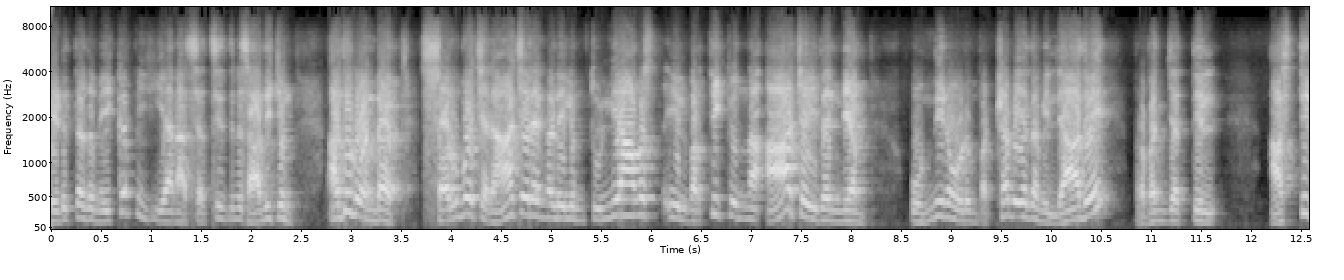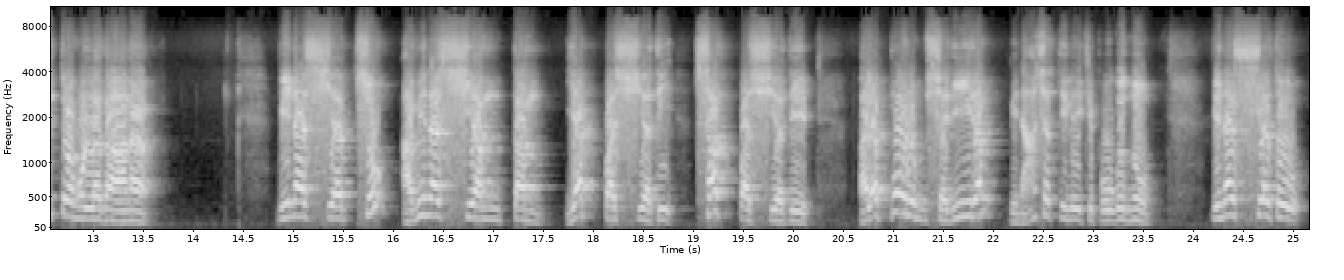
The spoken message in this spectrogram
എടുത്തത് മേക്കപ്പ് ചെയ്യാൻ ആ സസ്യത്തിന് സാധിക്കും. അതുകൊണ്ട് സർവചരാചരങ്ങളിലും തുല്യാവസ്ഥയിൽ വർത്തിക്കുന്ന ആ ചൈതന്യം ഒന്നിനോടും പക്ഷഭേദമില്ലാതെ പ്രപഞ്ചത്തിൽ അസ്തിത്വമുള്ളതാണ്. വിനശ്യത്സു അവിനശ്യന്തം യശ്യതി സത് പശ്യതി. പലപ്പോഴും ശരീരം വിനാശത്തിലേക്ക് പോകുന്നു. വിനശ്യതു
